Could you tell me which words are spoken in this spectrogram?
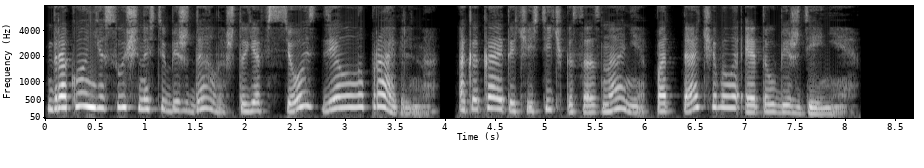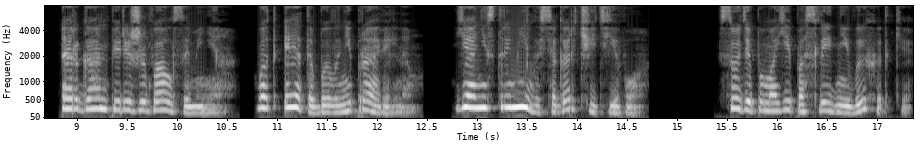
Драконья сущность убеждала, что я все сделала правильно, а какая-то частичка сознания подтачивала это убеждение. Эрган переживал за меня. Вот это было неправильным. Я не стремилась огорчить его. Судя по моей последней выходке,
